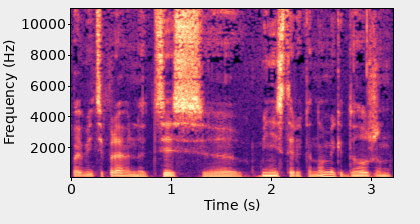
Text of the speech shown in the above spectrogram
поймите правильно, здесь э, министр экономики должен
